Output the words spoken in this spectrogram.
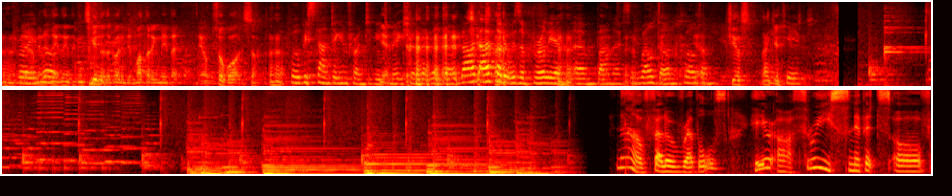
yeah, I mean, well- they, they, they can scream that they're going to be murdering me, but you know, so what? So, We'll be standing in front of you Yeah. to make sure that they don't. I, I thought it was a brilliant um, banner. So well done, well yeah. done. Cheers. Thank, Thank you. you. Fellow rebels, here are three snippets of,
